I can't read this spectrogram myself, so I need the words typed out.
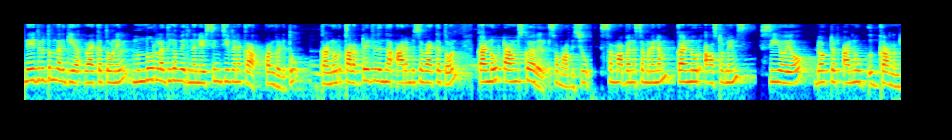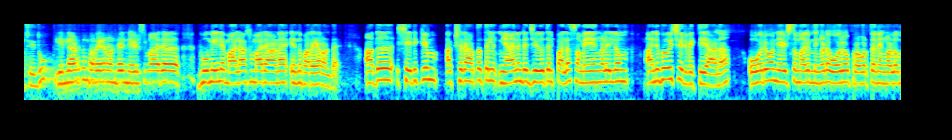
നേതൃത്വം നൽകിയ വാക്കത്തോണിൽ മുന്നൂറിലധികം വരുന്ന നഴ്സിംഗ് ജീവനക്കാർ പങ്കെടുത്തു. കണ്ണൂർ കളക്ടറേറ്റിൽ നിന്ന് ആരംഭിച്ച വാക്കത്തോൺ കണ്ണൂർ ടൗൺ സ്ക്വയറിൽ സമാപിച്ചു. സമാപന സമ്മേളനം കണ്ണൂർ ആസ്ട്രോമിംസ് സിഒഒ ഡോക്ടർ അനൂപ് ഉദ്ഘാടനം ചെയ്തു. എല്ലായിടത്തും പറയാറുണ്ട് നഴ്സുമാര് ഭൂമിയിലെ മാലാഖമാരാണ് എന്ന് പറയാറുണ്ട്. അത് ശരിക്കും അക്ഷരാർത്ഥത്തിൽ ഞാൻ എന്റെ ജീവിതത്തിൽ പല സമയങ്ങളിലും അനുഭവിച്ച ഒരു വ്യക്തിയാണ്. ഓരോ നേഴ്സുമാരും നിങ്ങളുടെ ഓരോ പ്രവർത്തനങ്ങളും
